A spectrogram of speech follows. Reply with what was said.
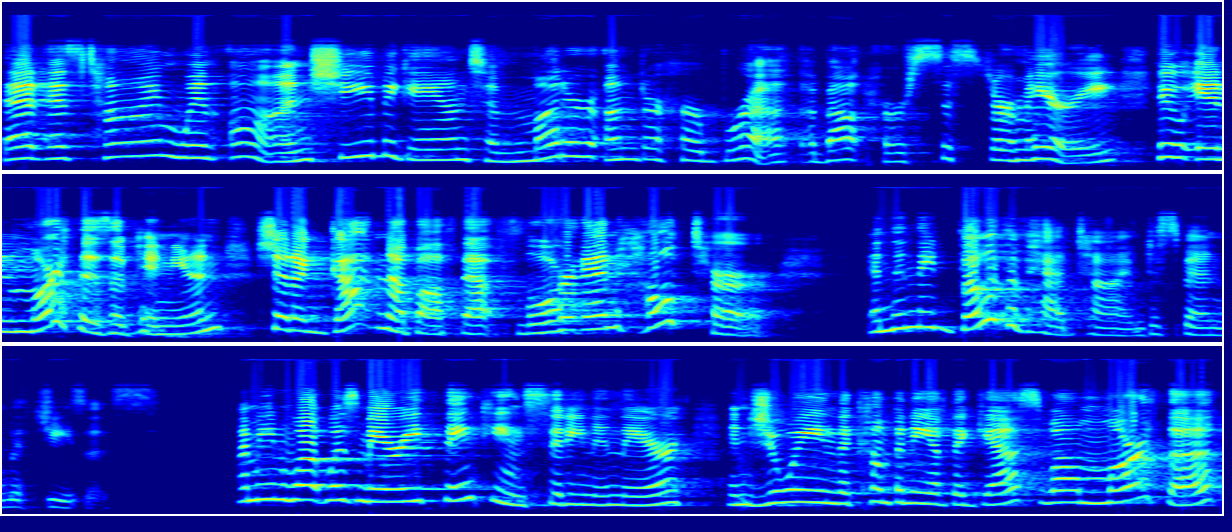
that as time went on, she began to mutter under her breath about her sister Mary, who, in Martha's opinion, should have gotten up off that floor and helped her. And then they'd both have had time to spend with Jesus. I mean, what was Mary thinking sitting in there, enjoying the company of the guests, while Martha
